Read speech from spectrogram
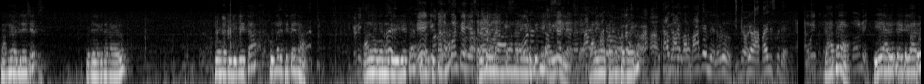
కంగ్రాచులేషన్స్ కొట్టే వెంకటన్న గారు. బహుమతి విజేత కుమ్మరి చిట్టన్న. నాలుగో బహుమతి విజేత రెండు వేల ఆరు వందల ఏడు స్థానం పొందారు దాత ఏ అరవింద్ రెడ్డి గారు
